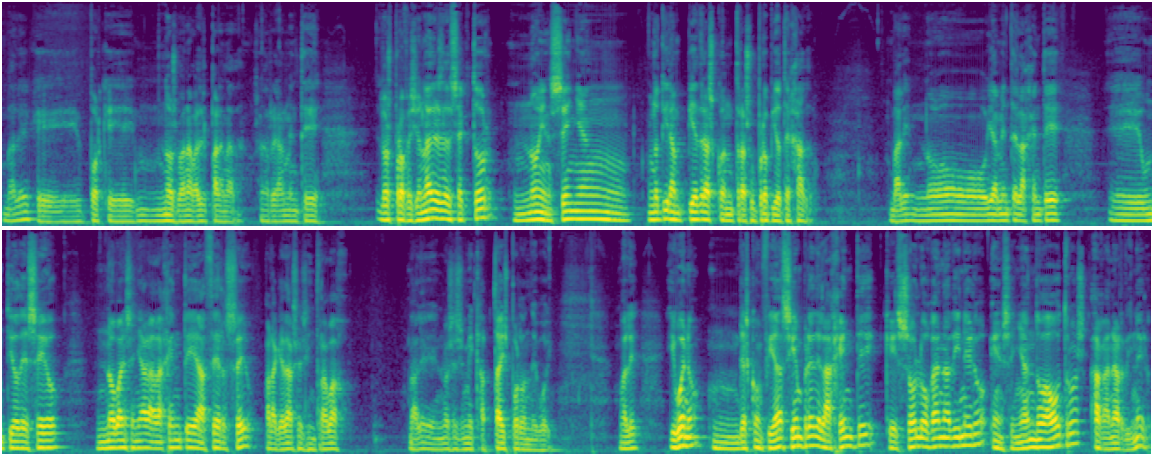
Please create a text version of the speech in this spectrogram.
¿vale? Que, porque no os van a valer para nada. O sea, realmente los profesionales del sector no enseñan, no tiran piedras contra su propio tejado, ¿vale? No, obviamente la gente, eh, un tío de SEO no va a enseñar a la gente a hacer SEO para quedarse sin trabajo, ¿vale? No sé si me captáis por dónde voy, ¿vale? Y bueno, mm, desconfiad siempre de la gente que solo gana dinero enseñando a otros a ganar dinero.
